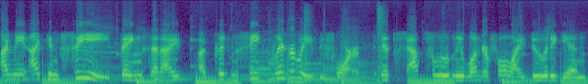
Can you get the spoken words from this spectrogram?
I mean, I can see things that I, I couldn't see clearly before. It's absolutely wonderful. I do it again.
